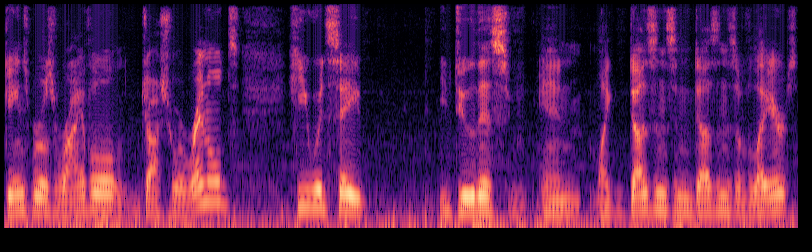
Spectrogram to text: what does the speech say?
Gainsborough's rival, Joshua Reynolds, he would say you do this in like dozens and dozens of layers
